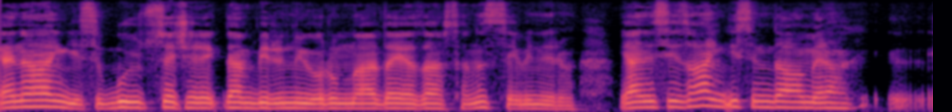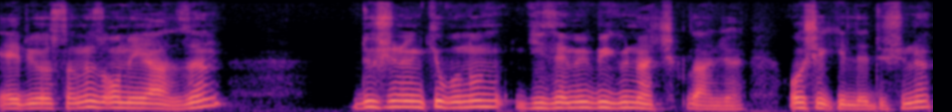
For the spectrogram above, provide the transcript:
Yani hangisi? Bu üç seçenekten birini yorumlarda yazarsanız sevinirim. Yani siz hangisini daha merak ediyorsanız onu yazın. Düşünün ki bunun gizemi bir gün açıklanacak. O şekilde düşünün.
